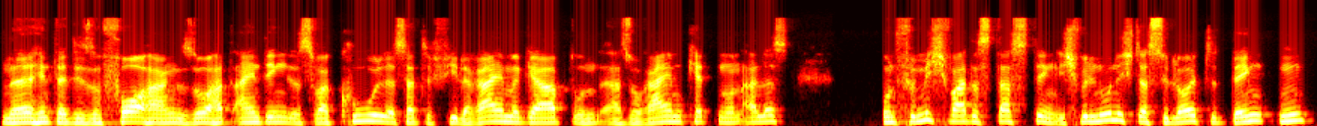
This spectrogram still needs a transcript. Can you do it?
ne, hinter diesem Vorhang. So hat ein Ding, das war cool, es hatte viele Reime gehabt und also Reimketten und alles. Und für mich war das das Ding. Ich will nur nicht, dass die Leute denken,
